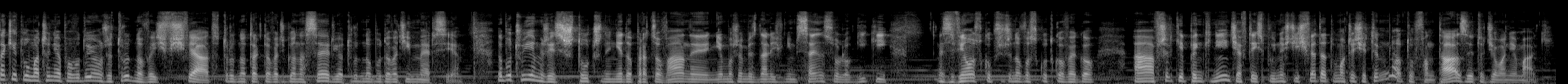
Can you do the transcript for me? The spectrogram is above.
Takie tłumaczenia powodują, że trudno wejść w świat, trudno traktować go na serio, trudno budować imersję. No bo czujemy, że jest sztuczny, niedopracowany, nie możemy znaleźć w nim sensu, logiki, związku przyczynowo-skutkowego, a wszelkie pęknięcia w tej spójności świata tłumaczy się tym, no to fantazy, to działanie magii.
